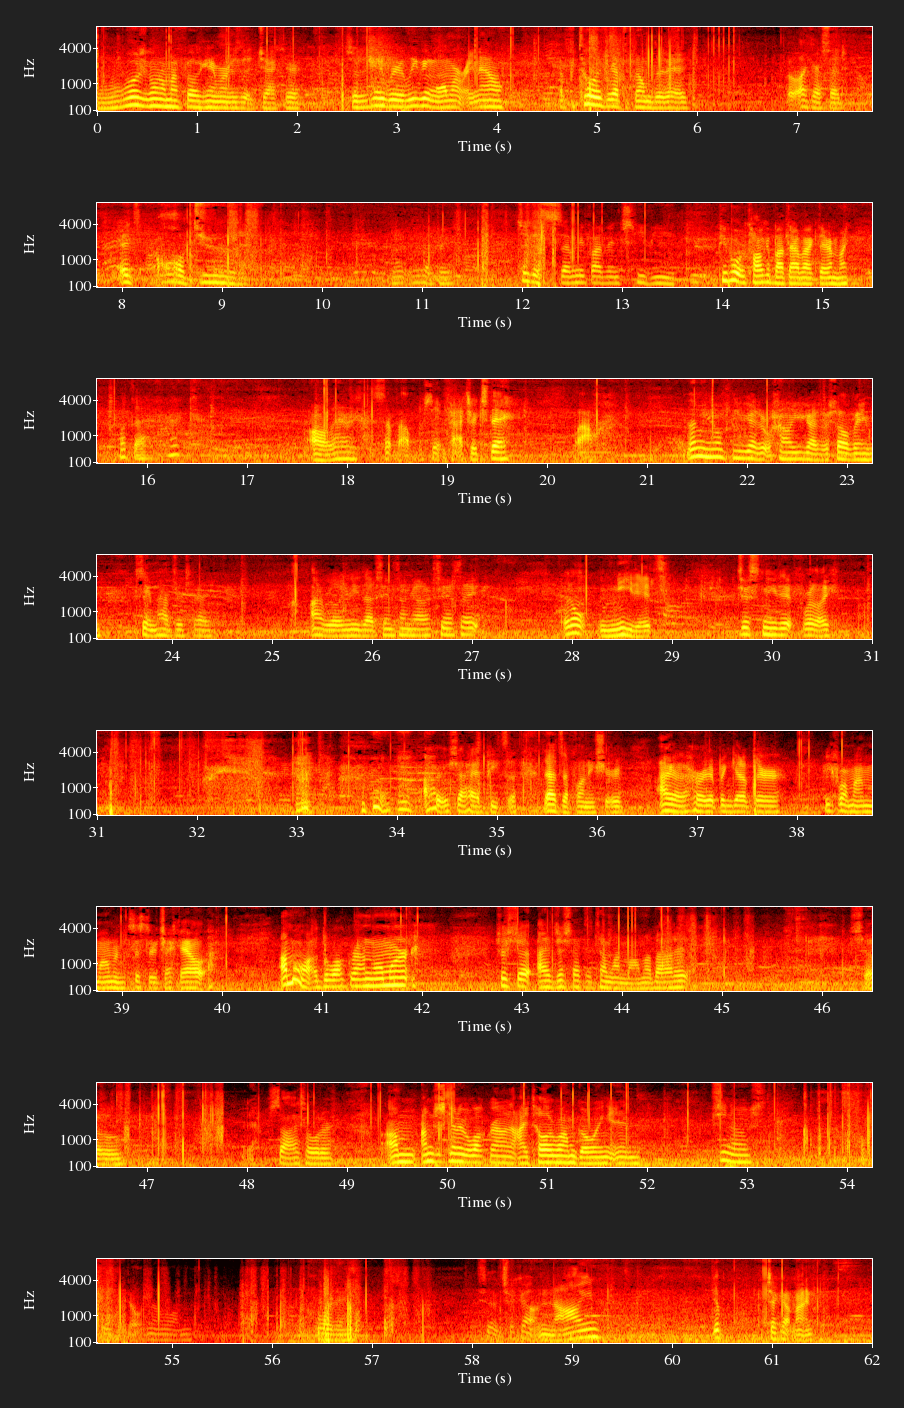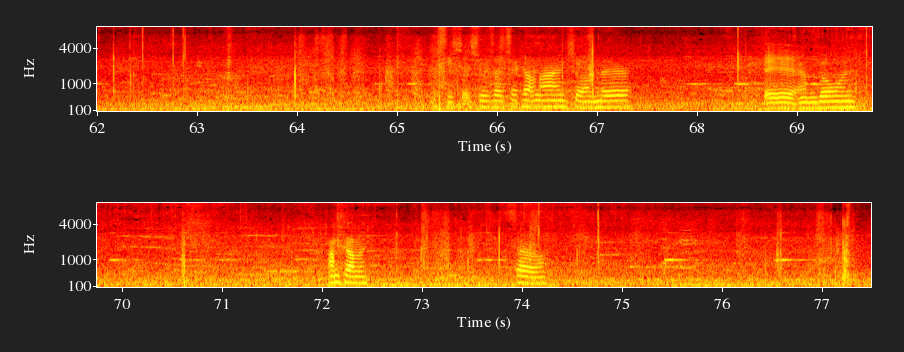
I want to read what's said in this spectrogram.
What's going on, my fellow gamers? It's Jack here. So today we're leaving Walmart right now. I totally forgot to film today. But like I said, it's oh dude. It's like a 75 inch TV. People were talking about that back there. I'm like, what the heck? Oh, there we go. Step out for St. Patrick's Day. Wow. Let me know if you guys are, how you guys are celebrating St. Patrick's Day. I really need that Samsung Galaxy S8. I don't need it. Just need it for like. I wish I had pizza. That's a funny shirt. I gotta hurry up and get up there before my mom and sister check out. I'm allowed to walk around Walmart. Just to, I just have to tell my mom about it. So, yeah. So I told her, I'm I'm just gonna go walk around. And I tell her where I'm going, and she knows. Hopefully they don't know I'm recording. So check out nine. Yep, check out nine. She says she was at check out nine, so I'm there. And I'm going. I'm coming. So,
